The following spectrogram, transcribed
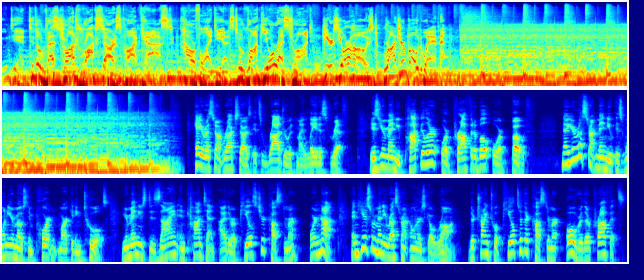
Tuned in to the Restaurant Rockstars podcast. Powerful ideas to rock your restaurant. Here's your host, Roger Beaudoin. Hey, Restaurant Rockstars, it's Roger with my latest riff. Is your menu popular or profitable or both? Now, your restaurant menu is one of your most important marketing tools. Your menu's design and content either appeals to your customer or not. And here's where many restaurant owners go wrong they're trying to appeal to their customer over their profits.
